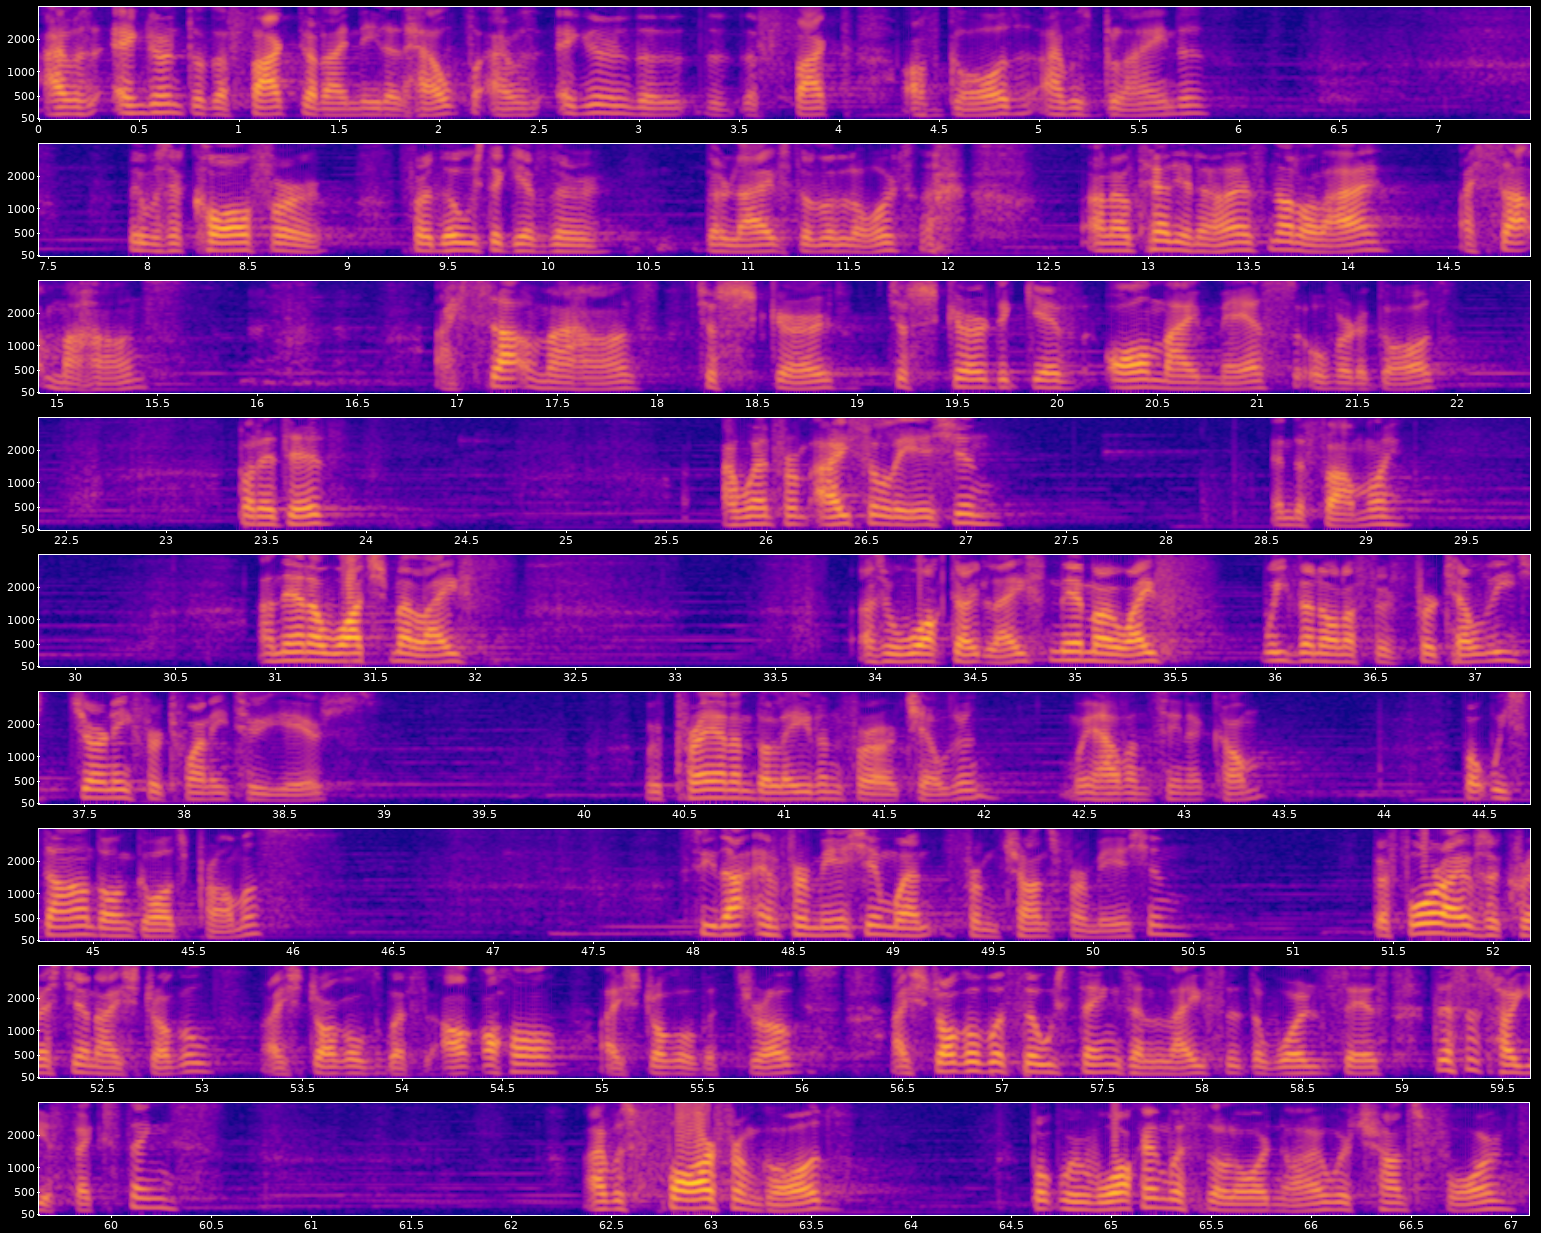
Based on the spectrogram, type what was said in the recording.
I was ignorant of the fact that I needed help. I was ignorant of the, the, the fact of God. I was blinded. There was a call for, for those to give their, their lives to the Lord. and I'll tell you now, it's not a lie. I sat in my hands. I sat in my hands, just scared just scared to give all my mess over to God. But I did. I went from isolation in the family. And then I watched my life as I walked out life. Me and my wife, we've been on a fertility journey for 22 years. We're praying and believing for our children. We haven't seen it come. But we stand on God's promise. See, that information went from transformation. Before I was a Christian, I struggled. I struggled with alcohol. I struggled with drugs. I struggled with those things in life that the world says, this is how you fix things. I was far from God, but we're walking with the Lord now. We're transformed.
